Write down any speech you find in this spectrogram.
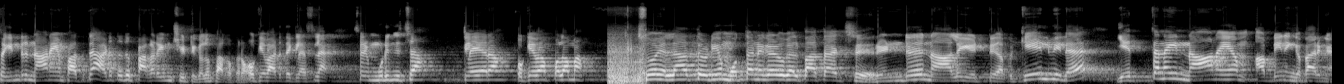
ஸோ இன்று நாணயம் பார்த்துட்டு அடுத்தது பகடையும் சீட்டுகளும் பார்க்க போறோம். ஓகேவா அடுத்த கிளாஸ்ல சரி முடிஞ்சிச்சா? கிளியரா ஓகேவா போலாமா? ஸோ எல்லாத்தோடையும் மொத்த நிகழ்வுகள் பார்த்தாச்சு. ரெண்டு நாலு எட்டு. அப்போ கேள்வியில எத்தனை நாணயம் அப்படின்னு நீங்க பாருங்க.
